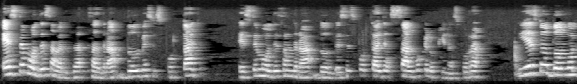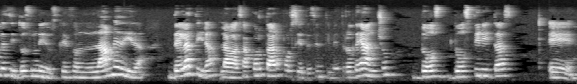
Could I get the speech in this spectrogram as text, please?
Este molde saldrá, saldrá dos veces por talla. Este molde saldrá dos veces por talla, salvo que lo quieras forrar. Y estos dos moldecitos unidos, que son la medida de la tira, la vas a cortar por 7 centímetros de ancho dos, tiritas eh,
